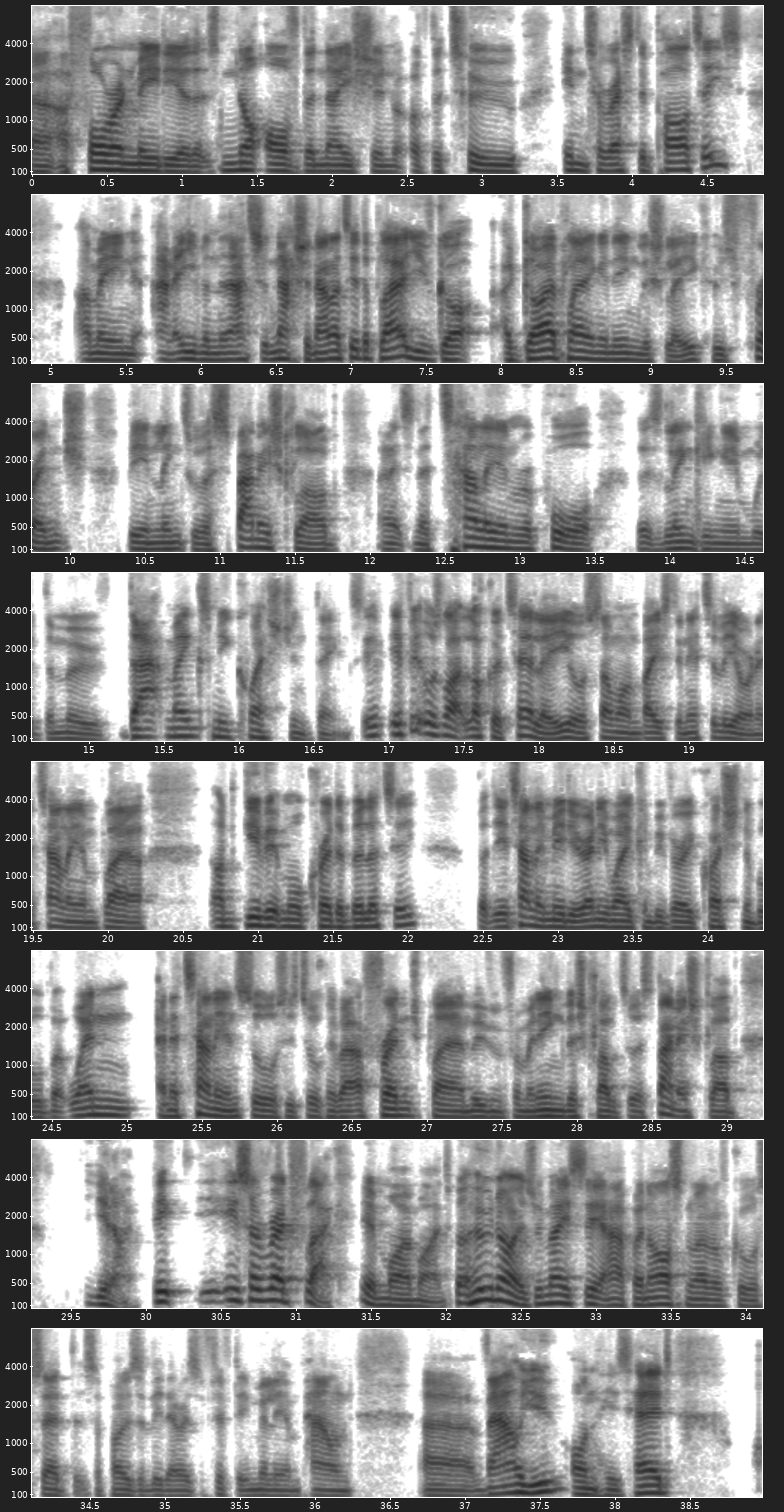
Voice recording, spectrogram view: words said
uh, a foreign media that's not of the nation of the two interested parties, I mean, and even the nationality of the player, you've got a guy playing in the English league who's French, being linked with a Spanish club, and it's an Italian report that's linking him with the move. That makes me question things. If, if it was like Locatelli or someone based in Italy or an Italian player, I'd give it more credibility. But the Italian media, anyway, can be very questionable. But when an Italian source is talking about a French player moving from an English club to a Spanish club, you know, it, it's a red flag in my mind. But who knows? We may see it happen. Arsenal have, of course, said that supposedly there is a 15 million pound uh, value on his head.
